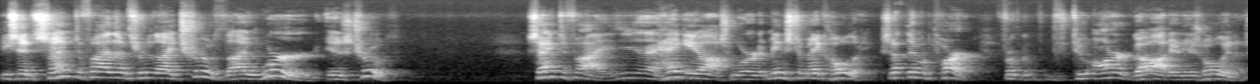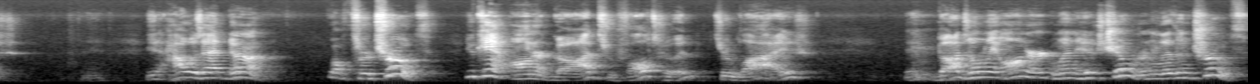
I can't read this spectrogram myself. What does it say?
He said, Sanctify them through thy truth. Thy word is truth. Sanctify, the hagios word, it means to make holy, set them apart for, to honor God in his holiness. How is that done? Well, through truth. You can't honor God through falsehood, through lies. God's only honored when his children live in truth.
